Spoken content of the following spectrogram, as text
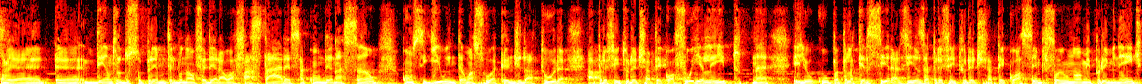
eh dentro do Supremo Tribunal Federal afastar essa condenação, conseguiu então a sua candidatura candidatura à prefeitura de Chapecó, foi eleito, né? Ele ocupa pela terceira vez a prefeitura de Chapecó, sempre foi um nome proeminente,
